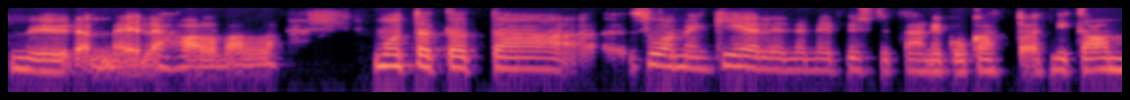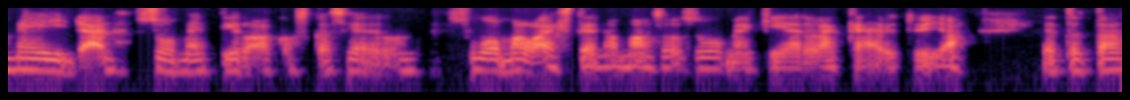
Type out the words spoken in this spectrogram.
myydä meille halvalla. Mutta tota, suomen kielinen me pystytään niin katsoa, että mikä on meidän suomen tila, koska se on suomalaisten oma, se on suomen kielellä käyty ja, ja tota,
